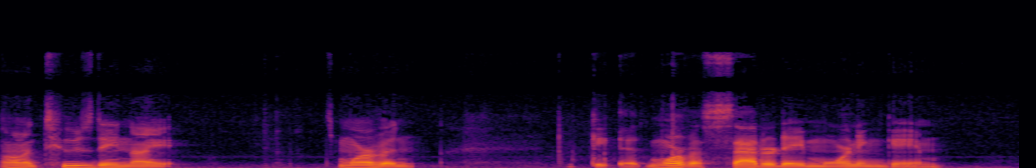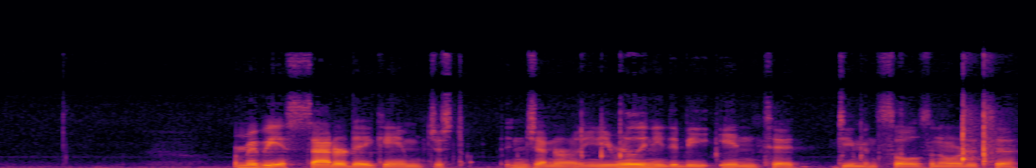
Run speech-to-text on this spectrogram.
on a Tuesday night. It's more of a, more of a Saturday morning game or maybe a Saturday game just in general. You really need to be into Demon Souls in order to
